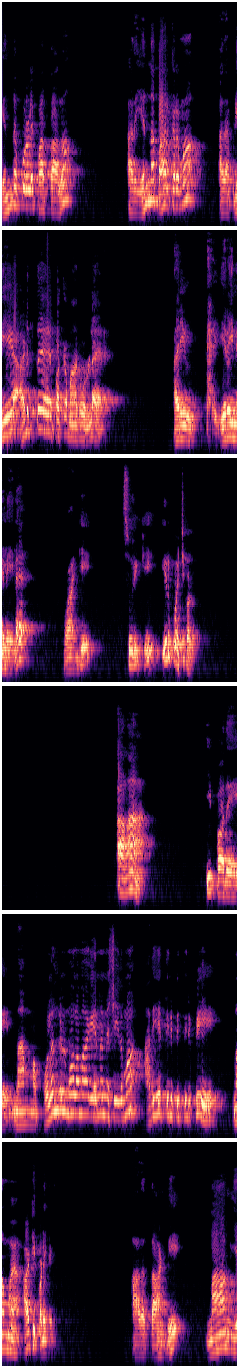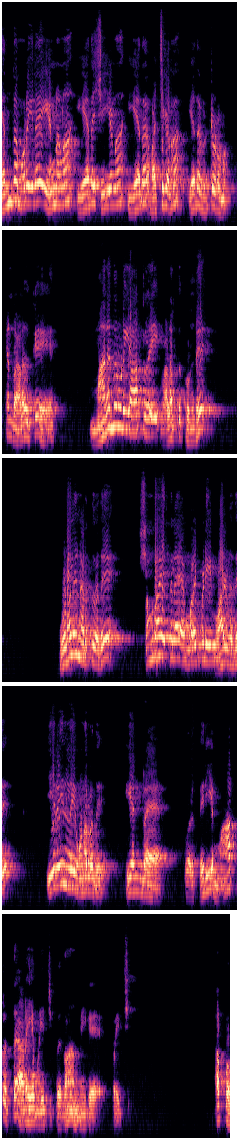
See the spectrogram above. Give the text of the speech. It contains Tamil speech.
எந்த பொருளை பார்த்தாலும் அதை என்ன பார்க்கிறோமோ அது அப்படியே அடுத்த பக்கமாக உள்ள அறிவு இறைநிலையில் வாங்கி சுருக்கி இருப்பு வச்சுக்கொள்ளும். ஆனால் இப்போ அது நம்ம புலன்கள் மூலமாக என்னென்ன செய்தோமோ அதையே திருப்பி திருப்பி நம்ம ஆட்டி படைக்கணும் அதை தாண்டி நாம் எந்த முறையில் எண்ணணும் எதை செய்யணும் எதை வச்சுக்கணும் எதை விட்டுடணும் என்ற அளவுக்கு மனதனுடைய ஆற்றலை வளர்த்து கொண்டு உடலை நடத்துவது சமுதாயத்தில் முறைப்படி வாழ்வது இறைநிலை உணர்வது என்ற ஒரு பெரிய மாற்றத்தை அடைய முயற்சிப்பது தான் ஆன்மீக பயிற்சி. அப்போ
